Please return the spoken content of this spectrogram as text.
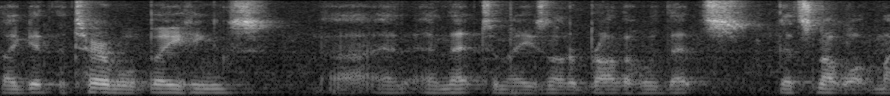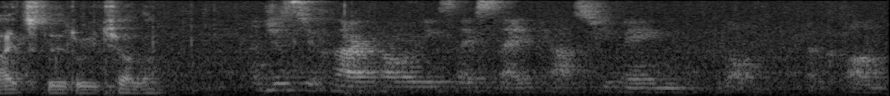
they get the terrible beatings, uh, and, and that to me is not a brotherhood. That's that's not what mates do to each other. And just to clarify, when you say safe house, you mean not a club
